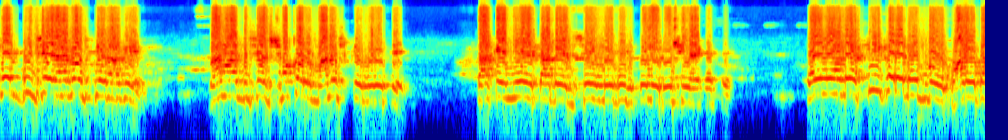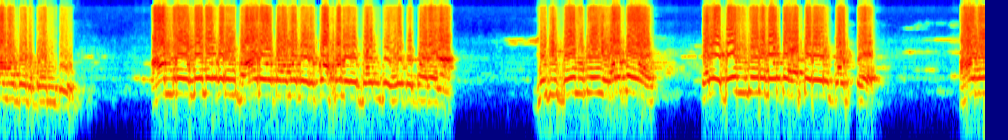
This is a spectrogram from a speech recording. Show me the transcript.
চব্বিশে আগস্টের আগে বাংলাদেশের সকল মানুষকে মেরেছে। তাকে নিয়ে তাদের সেই নদীর কোলে বসিয়ে রেখেছে। তাহলে আমরা কি করে বুঝব ভারত আমাদের বন্ধু। আমরা মনে করি ভারত আমাদের কখনোই বন্ধু হতে পারে না। যদি বন্ধুই হতো, তাহলে বন্ধুর মতো আচরণ করত। আমি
